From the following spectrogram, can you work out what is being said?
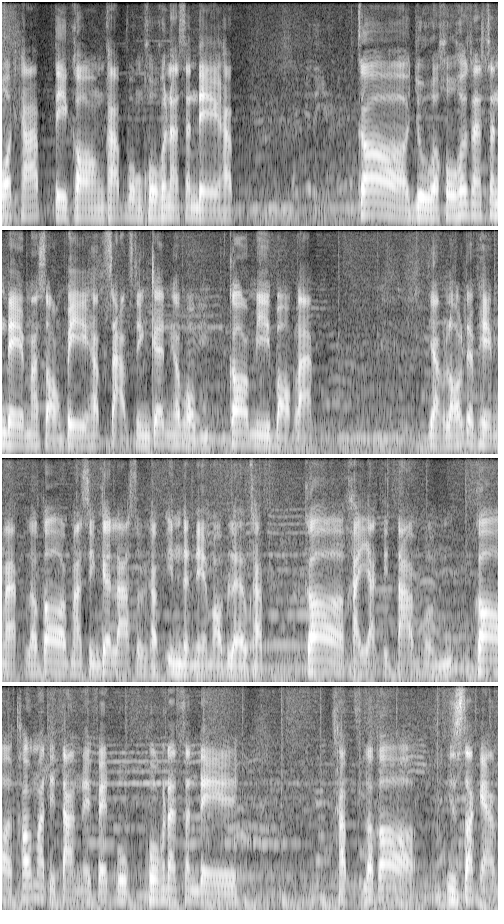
บโบ๊ทครับ ตีกองครับ วงโคโคนัทซันเดย์ครับ ก็อยู่กับโคโคนัทซันเดย์มา 2 ปีครับ3ซิงเกิลครับผม ก็มีบอกรัก อยากร้องแต่เพลงรัก แล้วก็มาซิงเกิลล่าสุดครับ In the Name of Love ครับ ก็ใครอยากติดตามผม ก็เข้ามาติดตามใน Facebook โคโคนัทซันเดย์ครับ แล้วก็ Instagram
